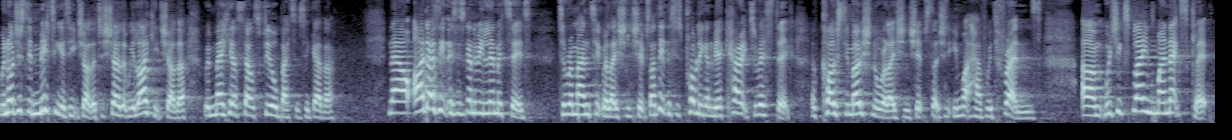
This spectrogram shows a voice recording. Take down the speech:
We're not just emitting at each other to show that we like each other, we're making ourselves feel better together. Now, I don't think this is going to be limited to romantic relationships. I think this is probably going to be a characteristic of close emotional relationships, such as you might have with friends, um, which explains my next clip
